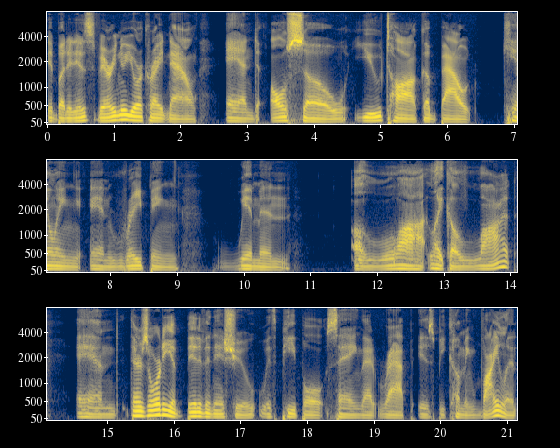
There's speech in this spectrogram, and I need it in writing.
it, but it is very New York right now, and also you talk about killing and raping women a lot, like a lot. And there's already a bit of an issue with people saying that rap is becoming violent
